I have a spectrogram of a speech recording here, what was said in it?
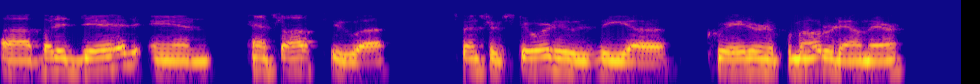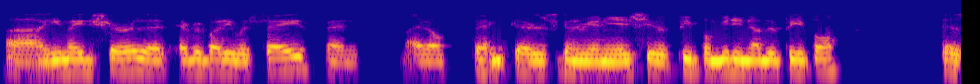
Uh, but it did. And hats off to uh, Spencer Stewart, who's the uh, creator and promoter down there uh, he made sure that everybody was safe, and I don't think there's going to be any issue of people meeting other people as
